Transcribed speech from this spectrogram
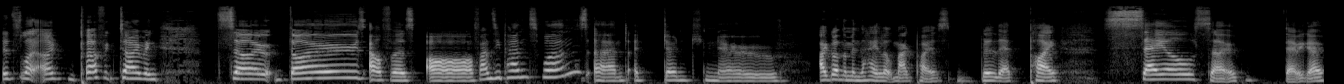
it's like uh, perfect timing. So those alphas are fancy pants ones, and I don't know. I got them in the Hey Little Magpies pie sale, so there we go.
